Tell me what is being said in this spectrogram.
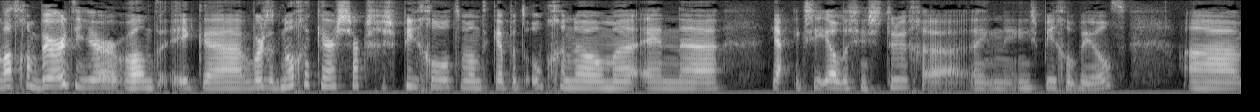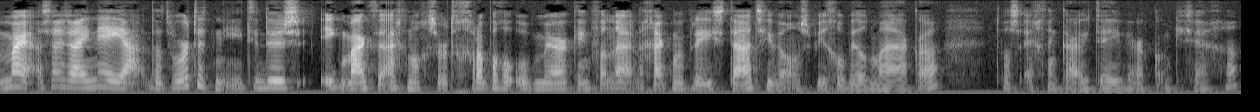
wat gebeurt hier? Want ik uh, word het nog een keer straks gespiegeld, want ik heb het opgenomen en uh, ja, ik zie alles eens terug uh, in, in spiegelbeeld. maar ja, zij zei nee, ja, dat wordt het niet. Dus ik maakte eigenlijk nog een soort grappige opmerking van, nou, dan ga ik mijn presentatie wel een spiegelbeeld maken. Het was echt een KUT-werk, kan ik je zeggen.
